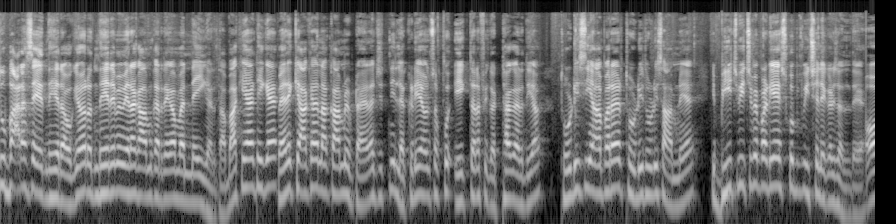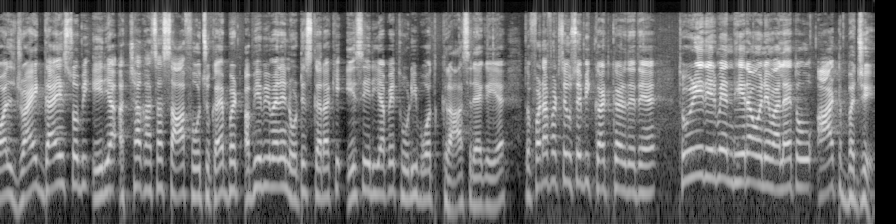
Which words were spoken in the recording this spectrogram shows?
दोबारा से अंधेरा हो गया और अंधेरे में मेरा काम करने का मन नहीं करता। बाकी यहाँ ठीक है, मैंने क्या क्या ना काम निपटाया ना, जितनी लकड़ियाँ उन सबको एक तरफ़ इकट्ठा कर दिया। थोड़ी सी यहाँ पर है थोड़ी थोड़ी सामने है। ये बीच बीच में पड़ी है, इसको भी पीछे लेकर चलते हैं। ऑल ड्राइट गाइस तो भी एरिया अच्छा खासा साफ़ हो चुका है बट अभी अभी मैंने नोटिस करा कि इस एरिया पे थोड़ी बहुत ग्रास रह गई है। तो फटाफट से उसे भी कट कर देते हैं। थोड़ी देर में अंधेरा होने वाला है तो आठ बजे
